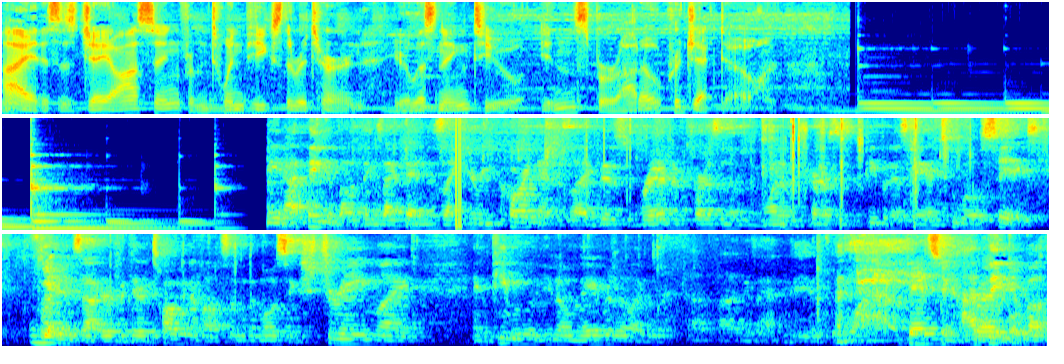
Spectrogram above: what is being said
Hi, this is Jay Aaseng from Twin Peaks The Return. You're listening to Inspirado Projecto. I mean, I think about things like that, and it's like you're recording that. It's like this random person of one of the person, people that stay in 206, friends out here, but they're talking about some of the most extreme, like, and people, you know, neighbors are like, what the fuck is? Wow. That's I incredible. think about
